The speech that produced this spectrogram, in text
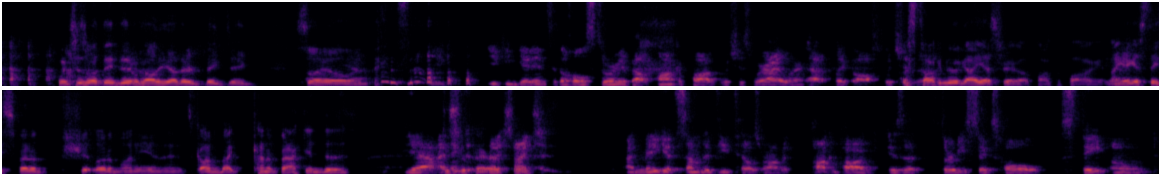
which is what they did with all the other big dig soil Oh, yeah. and stuff. you, you can get into the whole story about Ponkapog, which is where I learned how to play golf which I was is a- talking to a guy yesterday about Ponkapog, and like I guess they spent a shitload of money, and then it's gone back kind of back into Yeah, I think that, I, I. I may get some of the details wrong, but Ponkapog is a 36 hole state owned,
